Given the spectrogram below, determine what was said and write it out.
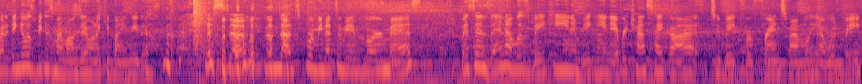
But I think it was because my mom didn't want to keep buying me the, the stuff. not for me not to make more mess. But since then, I was baking and baking. Every chance I got to bake for friends, family, I would bake.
